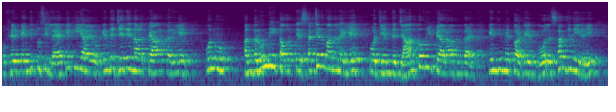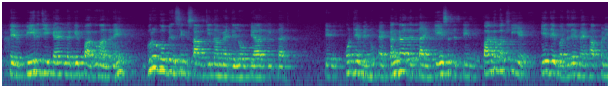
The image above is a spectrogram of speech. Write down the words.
ਉਹ ਫਿਰ ਕਹਿੰਦੀ, ਤੁਸੀਂ ਲੈ ਕੇ ਕੀ ਆਏ ਹੋ? ਕਹਿੰਦੇ, ਜਿਹਦੇ ਨਾਲ ਪਿਆਰ ਕਰੀਏ, ਉਹਨੂੰ ਅੰਦਰੂਨੀ ਤੌਰ ਤੇ ਸੱਜਣ ਮੰਨ ਲਈਏ, ਉਹ ਜਿੰਦ ਜਾਨ ਤੋਂ ਵੀ ਪਿਆਰਾ ਹੁੰਦਾ ਹੈ। ਕਹਿੰਦੀ, ਮੈਂ ਤੁਹਾਡੇ ਬੋਲ ਸਮਝ ਨਹੀਂ ਰਹੀ। ਤੇ ਪੀਰ ਜੀ ਕਹਿਣ ਲੱਗੇ, ਭਗਵਾਨ ਨੇ, ਗੁਰੂ ਗੋਬਿੰਦ ਸਿੰਘ ਸਾਹਿਬ ਜੀ ਨਾਲ ਮੈਂ ਦਿਲੋਂ ਪਿਆਰ ਕੀਤਾ ਹੈ। ਤੇ ਉਹਨੇ ਮੈਨੂੰ ਇਹ ਕੰਗਾ ਦਿੱਤਾ ਹੈ ਕੇਸ ਦਿੱਤੇ ਨੇ, ਪੱਗ ਬਖਸ਼ੀ ਹੈ। ਇਹਦੇ ਬਦਲੇ ਮੈਂ ਆਪਣੇ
